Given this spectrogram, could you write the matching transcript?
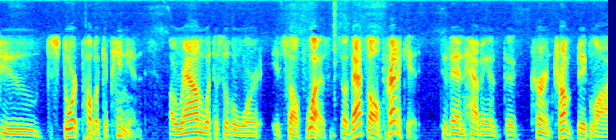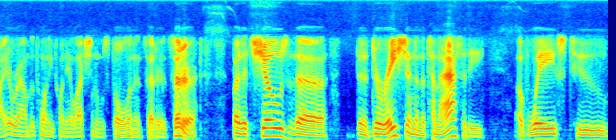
to distort public opinion around what the Civil War itself was. So that's all predicate to then having a, the current Trump big lie around the 2020 election was stolen, et cetera, et cetera. But it shows the the duration and the tenacity of ways to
